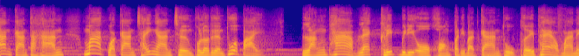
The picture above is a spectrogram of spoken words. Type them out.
ด้านการทหาร มากกว่าการใช้งานเชิงพลเรือนทั่วไป หลังภาพและคลิปวิดีโอของปฏิบัติการถูกเผยแพร่ออกมาใน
